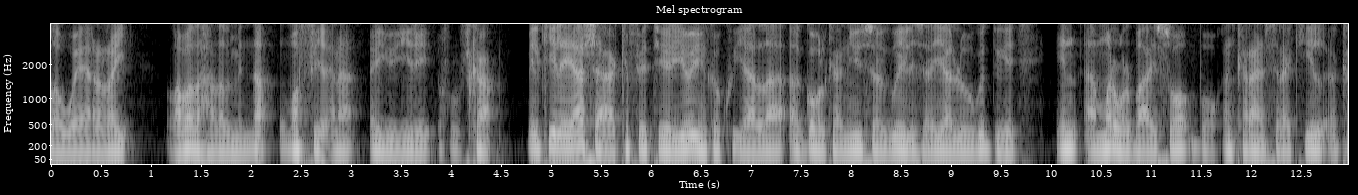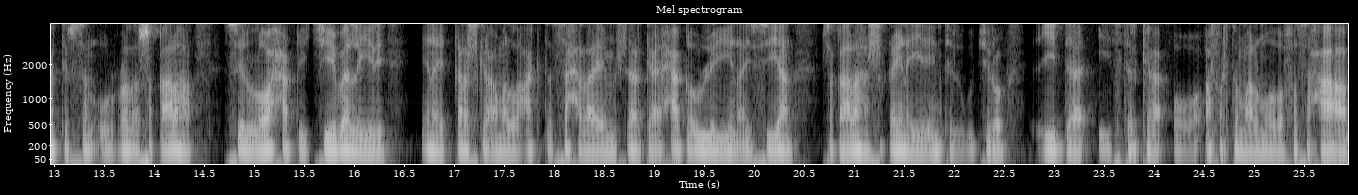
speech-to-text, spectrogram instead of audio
la weeraray. Labada hadal midna uma fiicna ayuu yiri ruushka. Milkiilayaasha kafeteriyooyinka ku yaalla gobolka new south wales ayaa loogu digay in mar walba ay soo booqan karaan saraakiil ka tirsan ururada shaqaalaha si loo xaqiijiya baa la yiri inay qarashka ama lacagta saxda ee mushaarka ay xaqa u leeyihiin ay siiyaan shaqaalaha shaqaynaya inta lagu jiro ciidda easterka oo afarta maalmood oo fasaxa ah.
